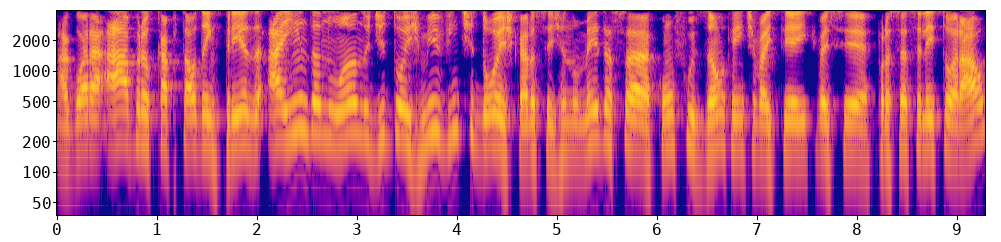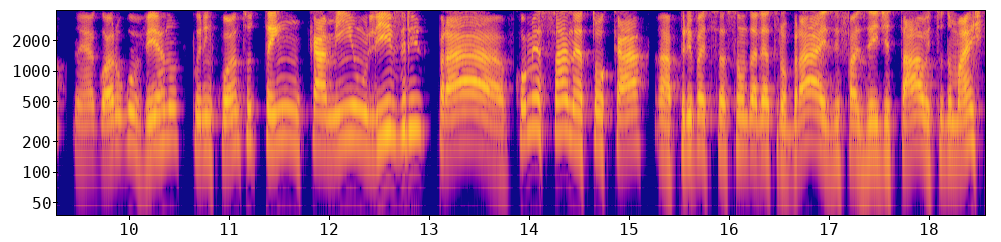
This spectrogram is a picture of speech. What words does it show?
agora abra o capital da empresa ainda no ano de 2022, cara, ou seja, no meio dessa confusão que a gente vai ter aí que vai ser processo eleitoral, né? Agora o governo, por enquanto, tem caminho livre para começar, né, tocar a privatização da Eletrobras e fazer edital e tudo mais.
